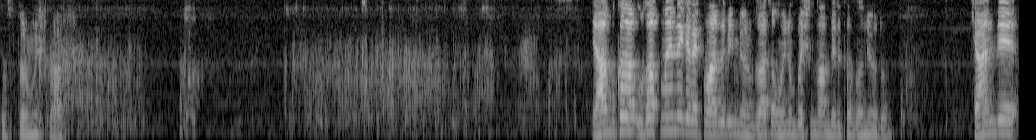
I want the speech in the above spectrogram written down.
Susturmuşlar. Yani bu kadar uzatmaya ne gerek vardı bilmiyorum. Zaten oyunun başından beri kazanıyordum. Kendi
